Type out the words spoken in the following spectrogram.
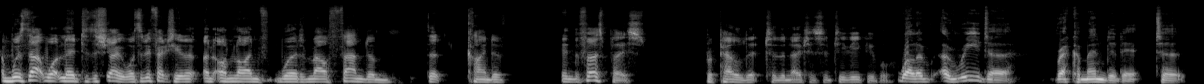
And was that what led to the show? Was it effectively an online word of mouth fandom kind of, in the first place, propelled it to the notice of TV people? Well, a, a reader recommended it to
